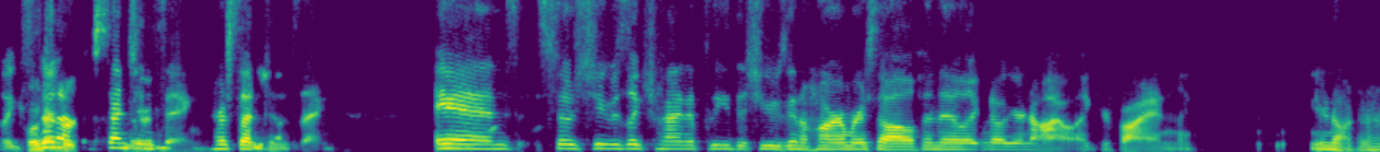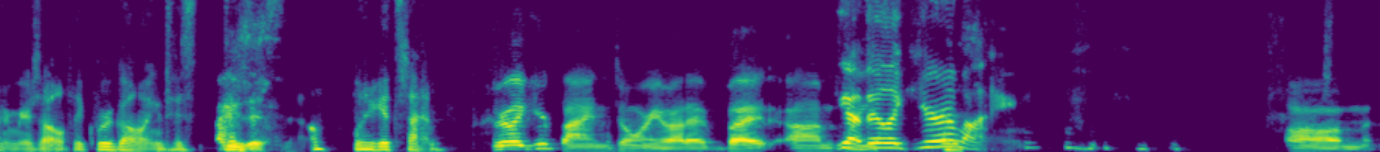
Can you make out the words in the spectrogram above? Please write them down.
like What's no, no, her- sentencing, her sentencing. And so she was like trying to plead that she was gonna harm herself, and they're like, "No, you're not. Like, you're fine. Like, you're not gonna harm yourself. Like, we're going to do this now. Like, it's time." They're like, "You're fine. Don't worry about it." But um, Yeah, 20 they're like, "You're lying." um,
